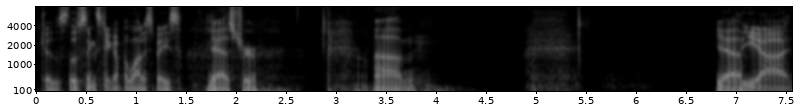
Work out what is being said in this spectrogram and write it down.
because those things take up a lot of space. Yeah, it's true. Um, yeah, The uh,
